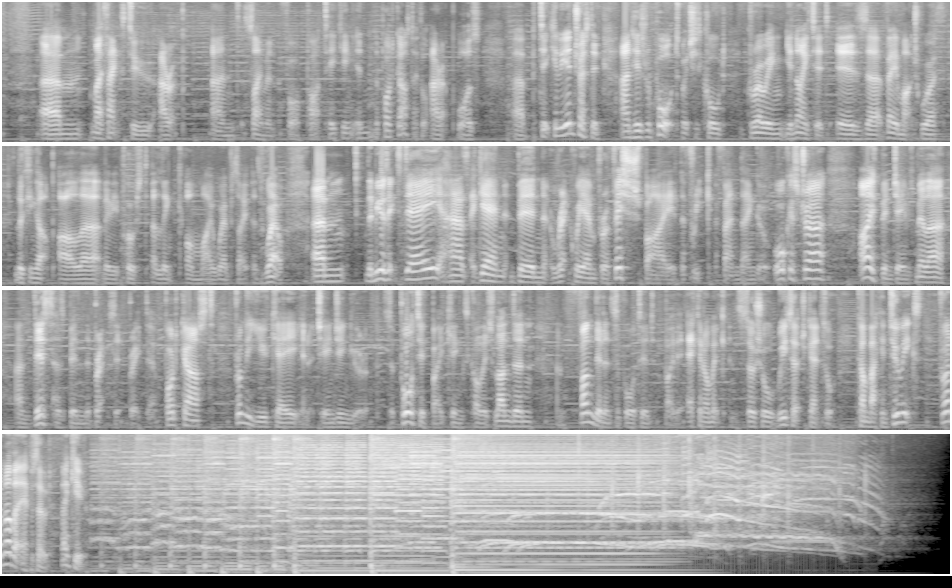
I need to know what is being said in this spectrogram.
Um, my thanks to Arup and Simon for partaking in the podcast. I thought Arup was uh, particularly interesting, and his report, which is called Growing United, is uh, very much worth looking up. I'll uh, maybe post a link on my website as well. Um, the music today has again been Requiem for a Fish by the Freak Fandango Orchestra. I've been James Millar, and this has been the Brexit Breakdown podcast from the UK in a changing Europe, supported by King's College London and funded and supported by the Economic and Social Research Council. Come back in two weeks for another episode. Thank you.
